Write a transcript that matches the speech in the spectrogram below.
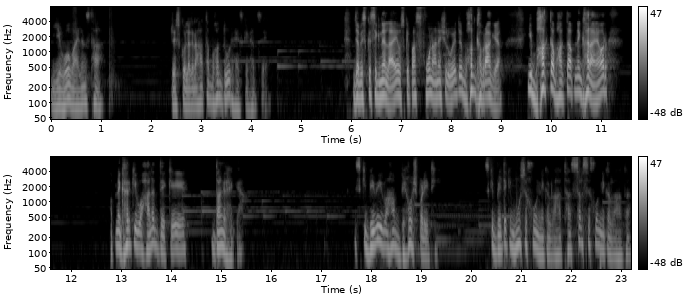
ये वो वायलेंस था जो इसको लग रहा था बहुत दूर है इसके घर से। जब इसके सिग्नल आए, उसके पास फ़ोन आने शुरू हुए तो बहुत घबरा गया। ये भागता भागता अपने घर आया और अपने घर की वो हालत देख के दंग रह गया। इसकी बीवी वहाँ बेहोश पड़ी थी। इसके बेटे के मुँह से खून निकल रहा था, सर से खून निकल रहा था।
